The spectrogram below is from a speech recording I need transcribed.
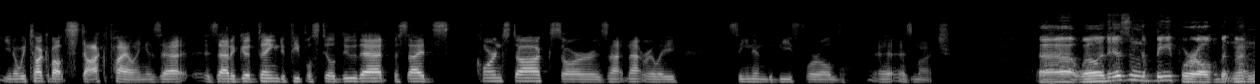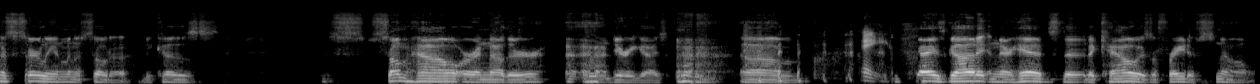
You know, we talk about stockpiling. Is that is that a good thing? Do people still do that besides corn stalks, or is that not really seen in the beef world uh, as much? Uh, well, it is in the beef world, but not necessarily in Minnesota because s- somehow or another, dairy guys, um, Hey, guys got it in their heads that a cow is afraid of snow.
